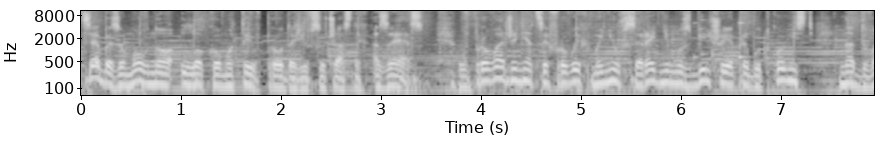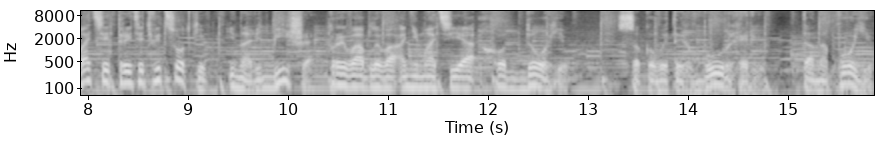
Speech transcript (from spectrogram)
це безумовно локомотив продажів сучасних АЗС. Впровадження цифрових меню в середньому збільшує прибутковість на 20-30% і навіть більше. Приваблива анімація хот-догів, соковитих бургерів та напоїв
